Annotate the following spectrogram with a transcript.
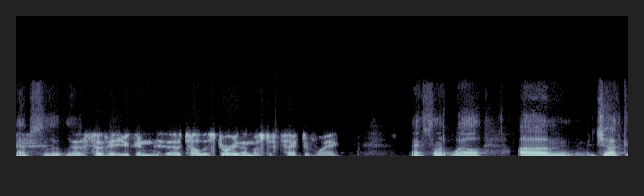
Absolutely. Uh, so that you can uh, tell the story in the most effective way. Excellent. Well, um, Chuck,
